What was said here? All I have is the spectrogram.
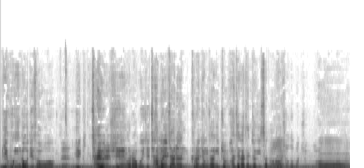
미국인가 어디서 네. 이렇게 자율주행을 하고 이제 잠을 자는 그런 영상이 좀 화제가 된 적이 있었는데. 아, 저도 봤죠. 어.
